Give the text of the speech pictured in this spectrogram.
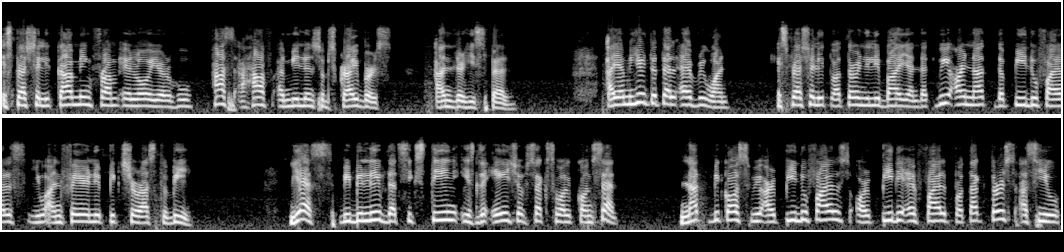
especially coming from a lawyer who has a half a million subscribers under his spell. I am here to tell everyone, especially to Attorney Libayan, that we are not the pedophiles you unfairly picture us to be. Yes, we believe that 16 is the age of sexual consent, not because we are pedophiles or PDF file protectors, as you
